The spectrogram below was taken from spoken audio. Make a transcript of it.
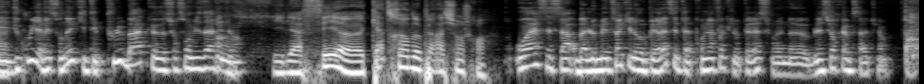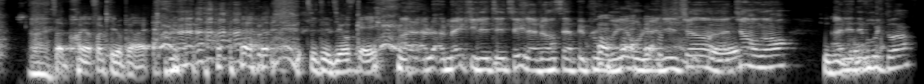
Ouais. et du coup, il y avait son œil qui était plus bas que sur son visage. tu vois. Il a fait euh, 4 heures d'opération, je crois. Ouais, c'est ça. Bah, le médecin qui l'a opéré, c'était la première fois qu'il opérait sur une euh, blessure comme ça, tu vois. Ouais. C'est la première fois qu'il opérait. tu t'es dit, ok. Ah, le, mec, il était, tu sais, il avait un CAP plomberie, on lui a dit, tiens, euh, tiens, mon grand, allez, bon, débrouille-toi.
